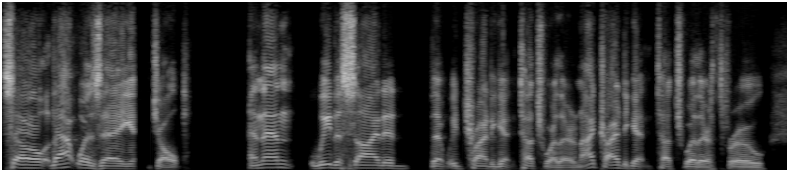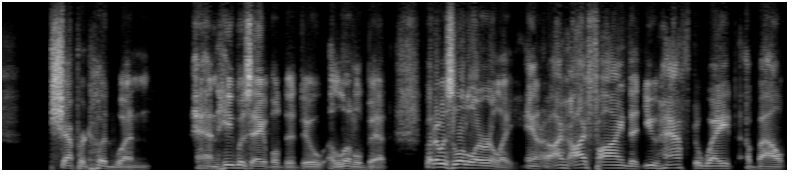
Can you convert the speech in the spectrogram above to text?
So that was a jolt. And then we decided that we'd try to get in touch with her. And I tried to get in touch with her through Shepherd Hoodwin, and he was able to do a little bit, but it was a little early. Know, I, I find that you have to wait about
